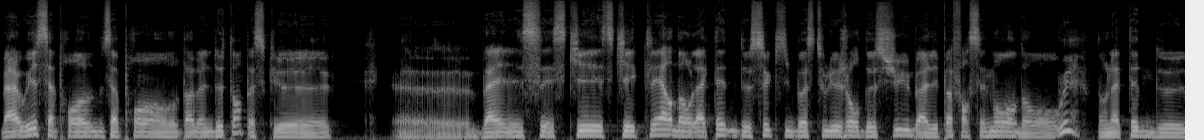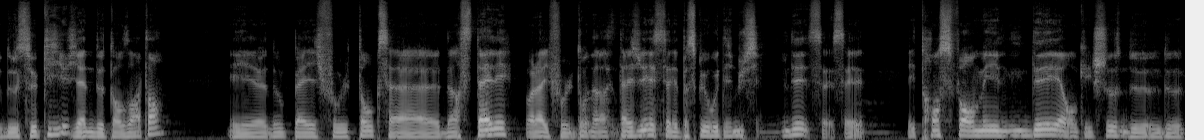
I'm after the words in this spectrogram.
Bah oui, ça prend, ça prend pas mal de temps parce que euh, bah, c'est ce qui est, ce qui est clair dans la tête de ceux qui bossent tous les jours dessus, bah, elle n'est pas forcément dans, Oui. dans la tête de, de ceux qui viennent de temps en temps. Et euh, donc, bah, il faut le temps que ça d'installer. Voilà, il faut le temps d'installer. Parce qu'au début, c'est une idée. C'est, c'est- et transformer l'idée en quelque chose de, de,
